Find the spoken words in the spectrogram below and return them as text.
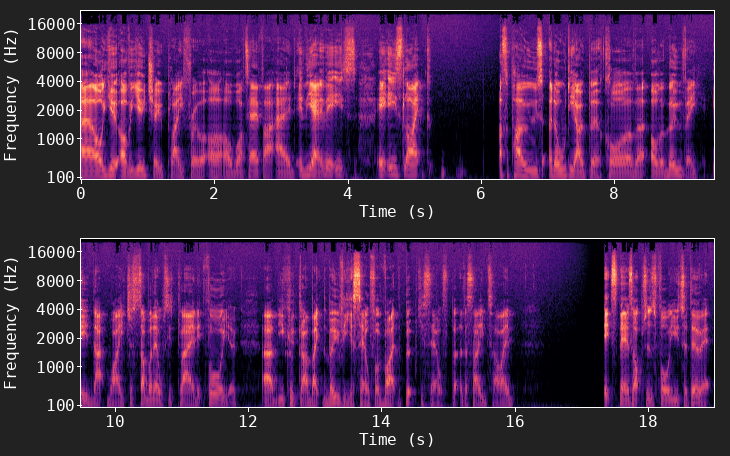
uh, or you or a YouTube playthrough or, or whatever. And yeah, it's it is like I suppose an audio book or a, or a movie in that way. Just someone else is playing it for you. Um, you could go and make the movie yourself or write the book yourself, but at the same time, it's there's options for you to do it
